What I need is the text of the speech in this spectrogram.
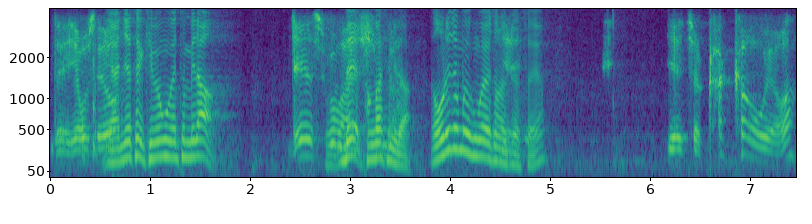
네, 여보세요? 네, 안녕하세요. 김영구 멘토입니다. 네, 수고 많으십니다. 네, 반갑습니다. 어느 종목 궁금해 전화 주셨어요? 예, 저 카카오요.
